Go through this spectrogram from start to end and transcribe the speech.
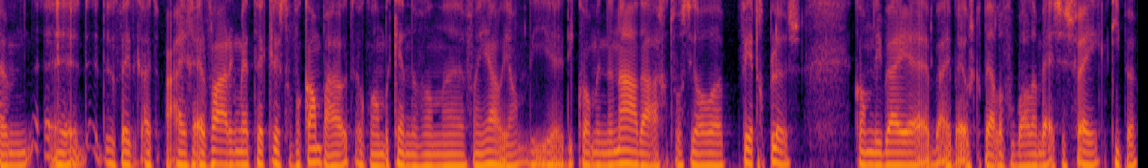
ehm, eh, dat weet ik uit mijn eigen ervaring met uh, Christophe Kampenhout, ook wel een bekende van, eh, van jou Jan. Die, eh, die kwam in de nadagen, toen was hij al eh, 40 plus, kwam die bij, eh bij, bij Oostkapelle voetballen en bij SSV keeper.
